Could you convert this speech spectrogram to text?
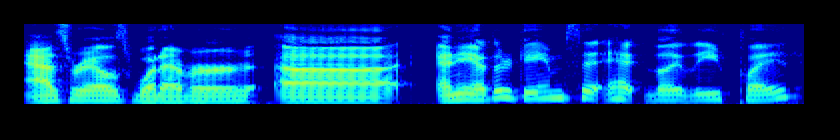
Azrael's, whatever. Uh, any other games that, ha- that you've played?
